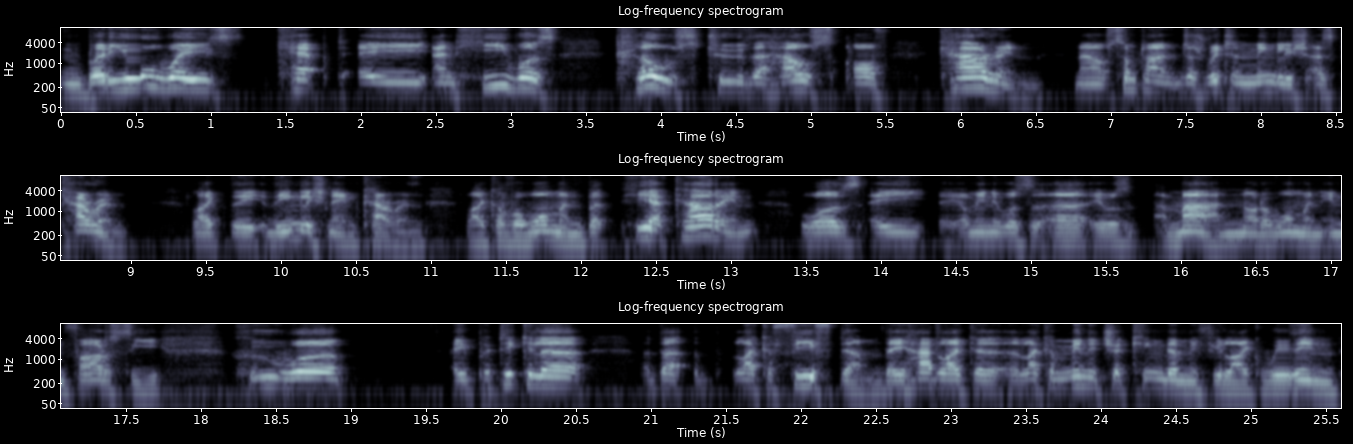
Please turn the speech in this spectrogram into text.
but he always kept a, and he was close to the house of Karin, now, sometimes just written in English as Karen, like the, the English name Karen, like of a woman. But here, Karen was a, I mean, it was a, it was a man, not a woman in Farsi, who were a particular the like a fiefdom. They had like a like a miniature kingdom, if you like, within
